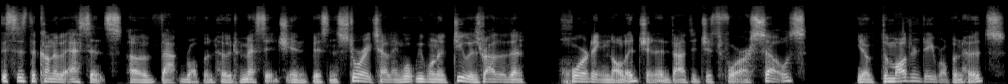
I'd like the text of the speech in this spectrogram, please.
This is the kind of essence of that Robin Hood message in business storytelling. What we want to do is rather than hoarding knowledge and advantages for ourselves, you know, the modern day Robin Hoods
